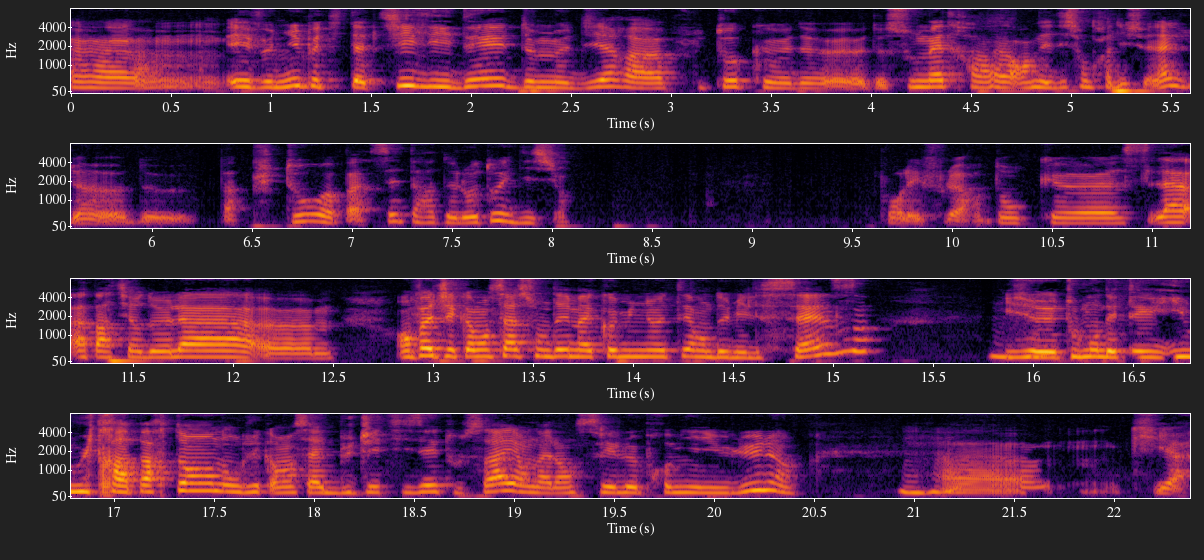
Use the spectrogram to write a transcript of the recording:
est venue petit à petit l'idée de me dire, plutôt que de, soumettre en édition traditionnelle, de, de bah, plutôt passer par de l'auto-édition pour les fleurs. Donc euh, là, à partir de là, euh, en fait, j'ai commencé à sonder ma communauté en 2016. Mhm. tout le monde était ultra partant, donc j'ai commencé à budgétiser tout ça et on a lancé le premier Ulule. Mhm. Euh, qui a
